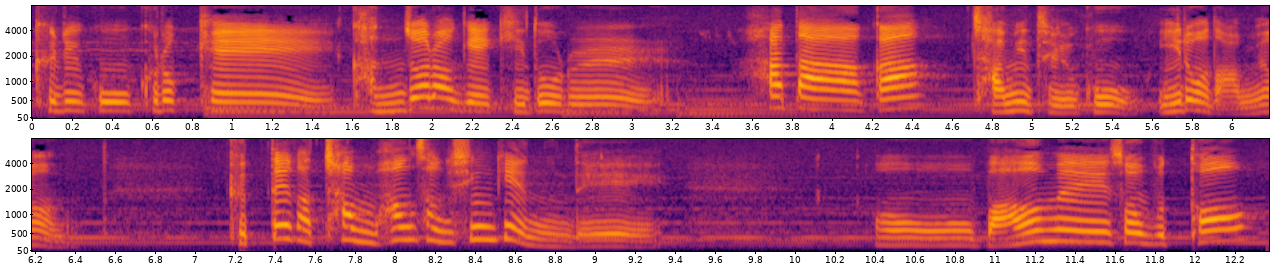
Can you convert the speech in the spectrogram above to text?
그리고 그렇게 간절하게 기도를 하다가 잠이 들고 일어나면 그때가 참 항상 신기했는데 어, 마음에서부터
